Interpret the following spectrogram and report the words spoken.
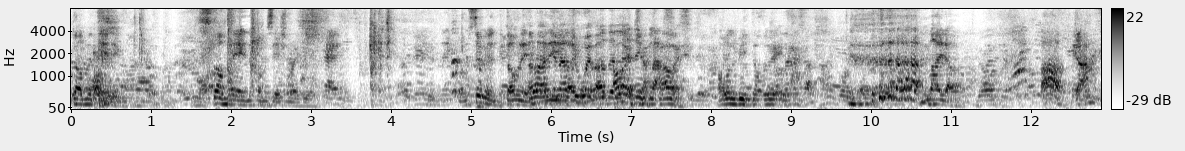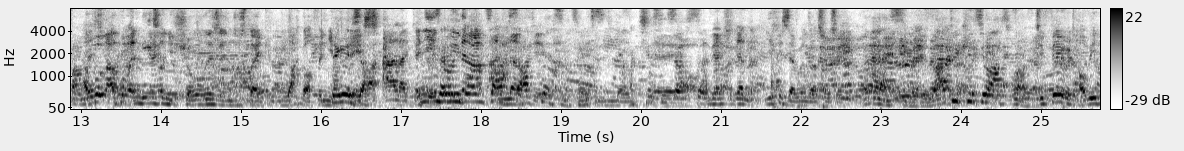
Dominating. Dominating the conversation right here. I'm still gonna dominate. I'm gonna have to whip out the I like learning glasses. I want to be dominated. Lie down. Ah, damn I'll put, I'll put my knees on your shoulders and just like whack off in your Thing is, face. I like and you go, no, I time love it. kiss and taste. I kiss and taste so Have you actually done that? You kiss everyone's ass for a second. Yes. I do kiss your ass, man. What's your favourite hobby?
